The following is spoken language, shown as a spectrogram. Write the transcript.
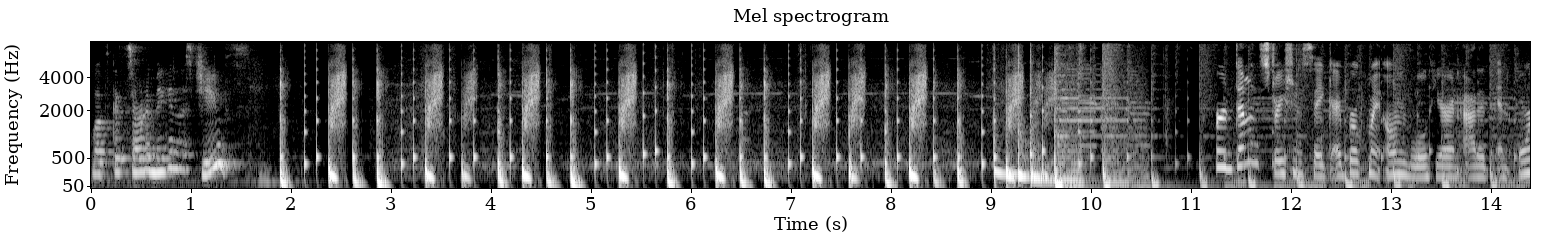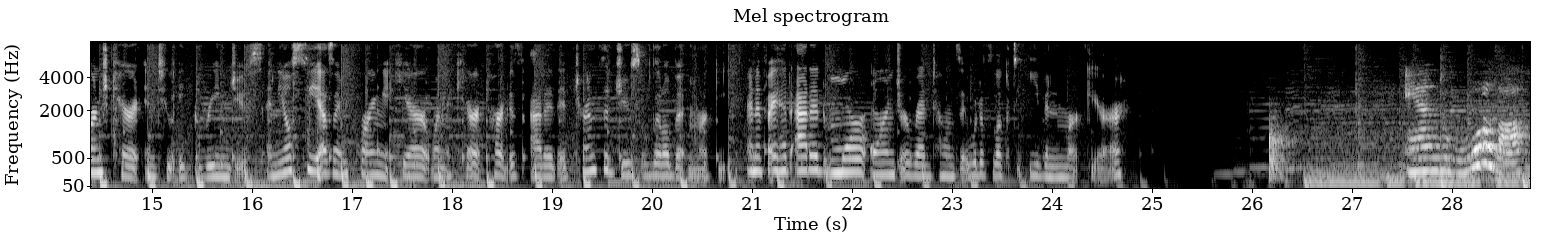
let's get started making this juice. For demonstration's sake, I broke my own rule here and added an orange carrot into a green juice. And you'll see as I'm pouring it here, when the carrot part is added, it turns the juice a little bit murky. And if I had added more orange or red tones, it would have looked even murkier. And voila,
